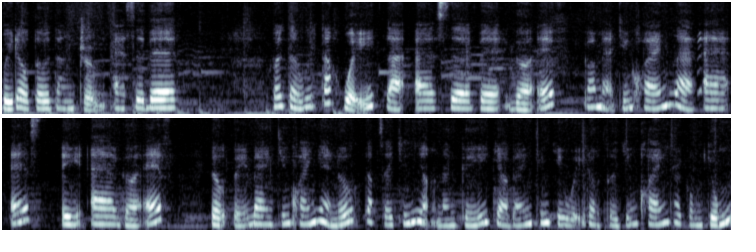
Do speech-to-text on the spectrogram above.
Quỹ đầu tư tăng trưởng ACB với tên viết tắt quỹ là ACBGF có mã chứng khoán là ASIAGF được Ủy ban Chứng khoán Nhà nước cấp giấy chứng nhận đăng ký chào bán chứng chỉ quỹ đầu tư chứng khoán cho công chúng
